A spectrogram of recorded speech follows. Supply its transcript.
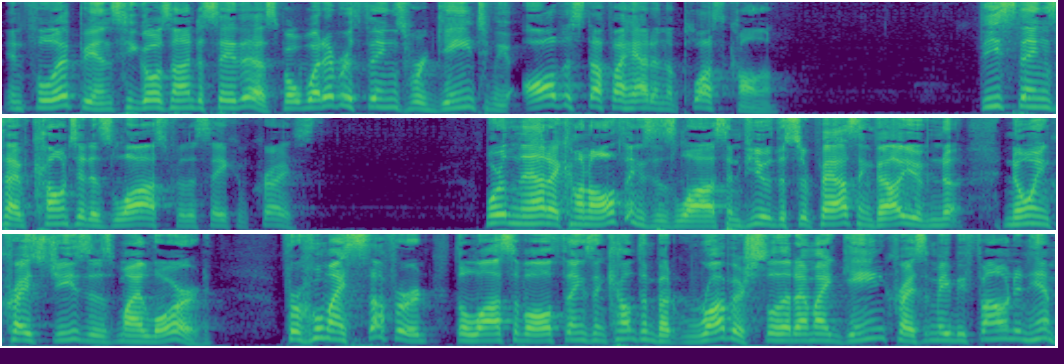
in Philippians, he goes on to say this But whatever things were gained to me, all the stuff I had in the plus column, these things I've counted as loss for the sake of Christ. More than that, I count all things as loss in view of the surpassing value of knowing Christ Jesus, my Lord for whom I suffered the loss of all things and count them but rubbish, so that I might gain Christ and may be found in him,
